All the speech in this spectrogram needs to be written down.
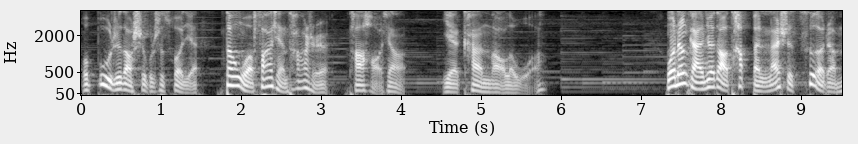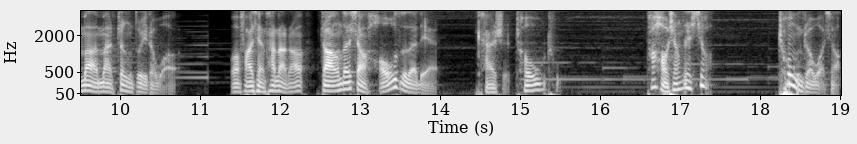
我不知道是不是错觉。当我发现他时，他好像也看到了我。我能感觉到他本来是侧着，慢慢正对着我。我发现他那张长得像猴子的脸开始抽搐，他好像在笑，冲着我笑，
